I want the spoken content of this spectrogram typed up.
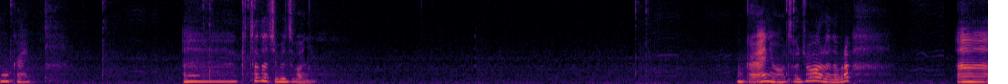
Okej. E, Kto do ciebie dzwoni? Okej, nie wiem o co chodziło, ale dobra. E,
